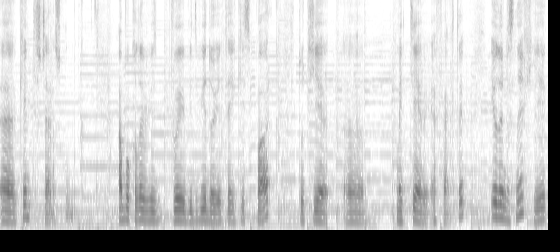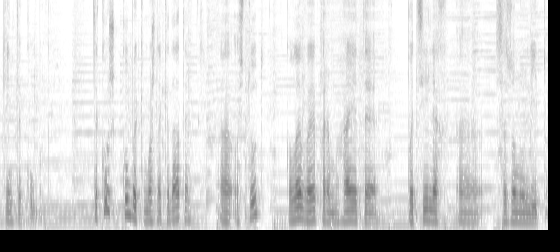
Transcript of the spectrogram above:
е, киньте ще раз кубик. Або коли ви відвідуєте якийсь парк, тут є е, миттєві ефекти, і один з них є киньте кубик. Також кубики можна кидати е, ось тут, коли ви перемагаєте по цілях е, сезону літо.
